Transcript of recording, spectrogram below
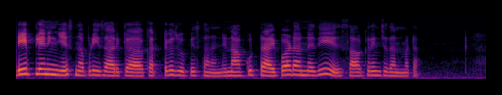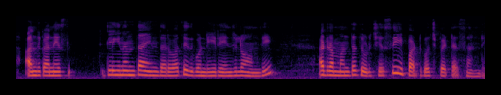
డీప్ క్లీనింగ్ చేసినప్పుడు ఈసారి క- కరెక్ట్గా చూపిస్తానండి. నాకు ట్రైపాడ్ అనేది సహకరించదనమాట. అందుకనేసి క్లీన్ అంతా అయిన తర్వాత ఇదిగోండి ఈ రేంజ్లో ఉంది. ఆ డ్రమ్ అంతా తుడిచేసి పట్టుకొచ్చి పెట్టేసండి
